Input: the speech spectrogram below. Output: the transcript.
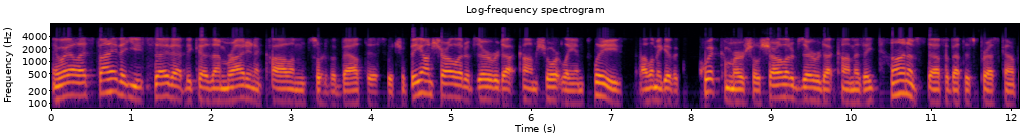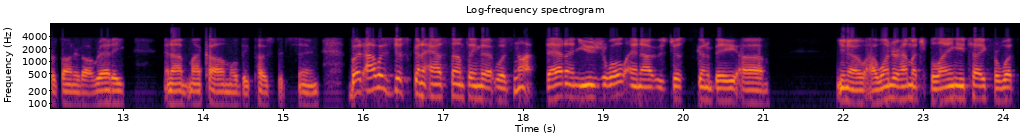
Well, it's funny that you say that because I'm writing a column sort of about this, which will be on charlotteobserver.com shortly. And please, uh, let me give a quick commercial. CharlotteObserver.com has a ton of stuff about this press conference on it already, and I, my column will be posted soon. But I was just going to ask something that was not that unusual, and I was just going to be, uh, you know, I wonder how much blame you take for what's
